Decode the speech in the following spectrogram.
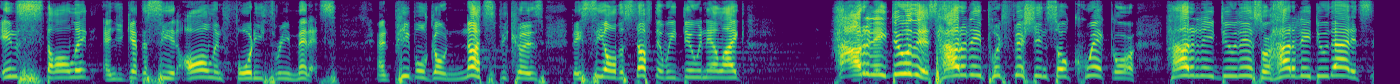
install it, and you get to see it all in 43 minutes. And people go nuts because they see all the stuff that we do and they're like, how do they do this? How do they put fish in so quick? Or how do they do this? Or how do they do that? It's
